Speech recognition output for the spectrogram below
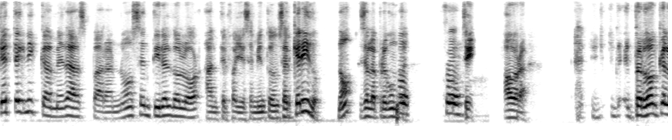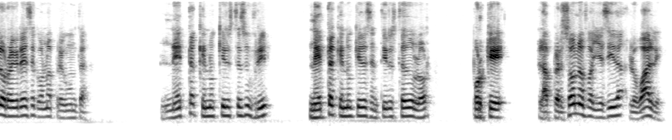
¿Qué técnica me das para no sentir el dolor ante el fallecimiento de un ser querido? ¿No? Esa es la pregunta. Sí. sí. Ahora, perdón que lo regrese con una pregunta. ¿Neta que no quiere usted sufrir? ¿Neta que no quiere sentir usted dolor? Porque la persona fallecida lo vale.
